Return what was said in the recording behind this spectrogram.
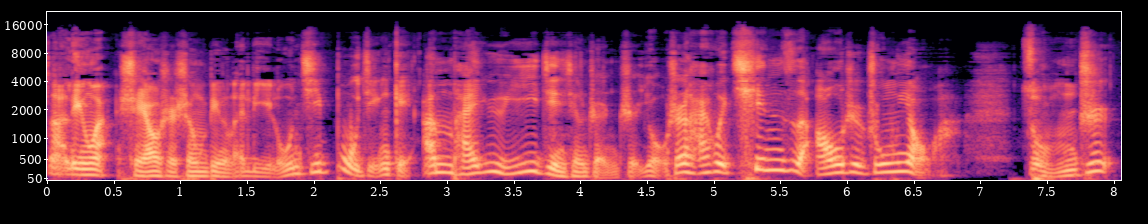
那另外，谁要是生病了，李隆基不仅给安排御医进行诊治，有时还会亲自熬制中药啊。总之，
